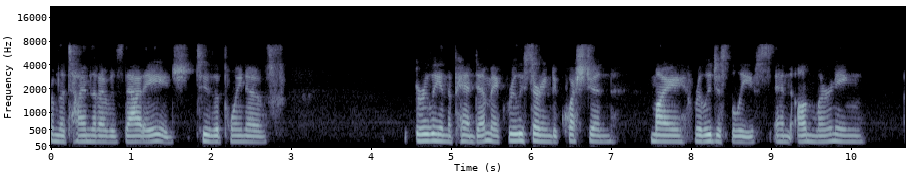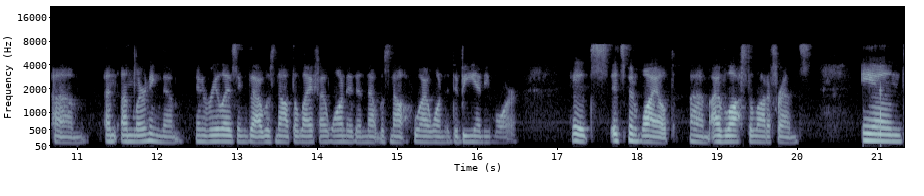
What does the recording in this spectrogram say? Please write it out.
from the time that I was that age to the point of early in the pandemic, really starting to question my religious beliefs and unlearning um, and unlearning them and realizing that was not the life I wanted and that was not who I wanted to be anymore. It's it's been wild. Um, I've lost a lot of friends, and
